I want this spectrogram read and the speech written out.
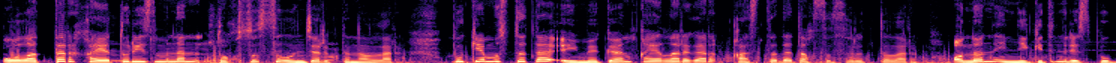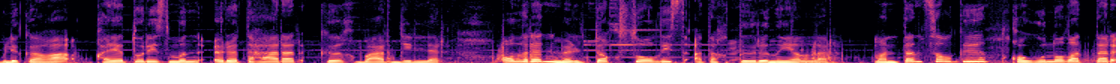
Олаттар қая туризмынан тоқсы сылын жарықтаналар. Бұ кемустата өймекөн қаяларғар қаста да тақсы сырыттылар. Онын иннигитин республикаға қая туризмын өрі тахарар кық бар диллер. Оларан мөлтөк солис атақтырын ыяллар. Мантан салгы қоғын олаттар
